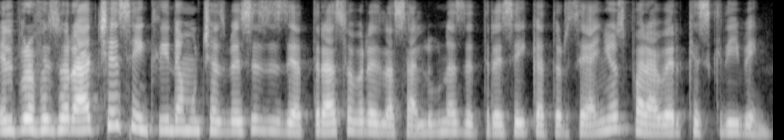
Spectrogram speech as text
El profesor H se inclina muchas veces desde atrás sobre las alumnas de 13 y 14 años para ver qué escriben.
